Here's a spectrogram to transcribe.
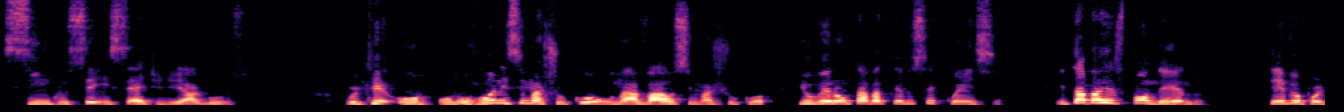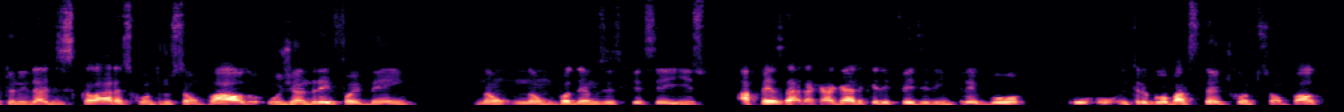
5, 6, 7 de agosto. Porque o, o Rony se machucou, o Navarro se machucou e o Verão estava tendo sequência. E estava respondendo. Teve oportunidades claras contra o São Paulo, o Jandrei foi bem, não, não podemos esquecer isso. Apesar da cagada que ele fez, ele entregou, o, o, entregou bastante contra o São Paulo,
